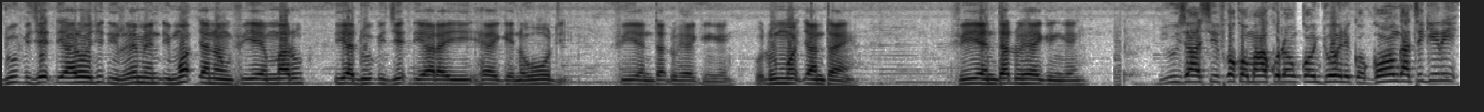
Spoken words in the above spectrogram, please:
Duuɓi jeɗɗi aroji ɗi remen ɗi moƴƴanon fiye en maru. Iya duuɓi jeɗɗi arayi heege no woodi fi en daɗu heege ngen. Ko ɗum moƴƴanta en fi en daɗu heege ngen. Usarsif koko makuɗon kon joni ko gonga tigiri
